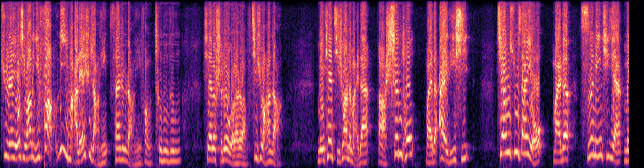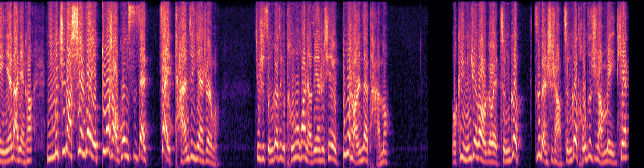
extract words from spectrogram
巨人游戏往里一放，立马连续涨停，三十个涨停，放蹭蹭蹭，现在都十六个了是吧？继续往上涨，每天几十万的买单啊！申通买的爱迪西，江苏三友买的慈铭体检，每年大健康。你们知道现在有多少公司在在谈这件事吗？就是整个这个腾笼换鸟这件事，现在有多少人在谈吗？我可以明确告诉各位，整个资本市场，整个投资市场每天。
